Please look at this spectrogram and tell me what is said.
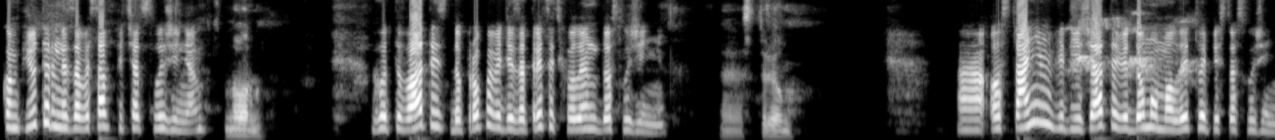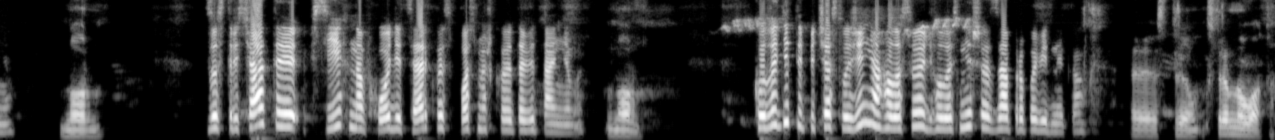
комп'ютер не зависав під час служіння. Норм. Готуватись до проповіді за 30 хвилин до служіння. Е, Стрьом. Останнім від'їжджати від дому молитви після служіння. Норм. Зустрічати всіх на вході церкви з посмішкою та вітаннями. Норм. Коли діти під час служіння голосують голосніше за проповідника. Е, Стрьом. Стремнувато.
